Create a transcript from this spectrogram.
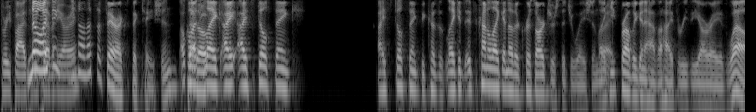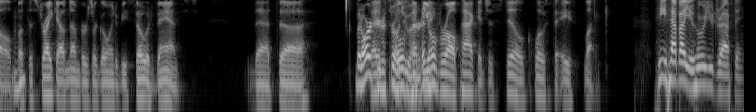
Three five, three No, I seven think ERA. you know that's a fair expectation. Okay. but So- like I, I still think, I still think because it, like it, it's kind of like another Chris Archer situation. Like Right. he's probably going to have a high threes ERA as well, Mhm. but the strikeout numbers are going to be so advanced that uh But Archer could it's throw o- 200 that the overall package is still close to ace like. Heath, how about you? Who are you drafting?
